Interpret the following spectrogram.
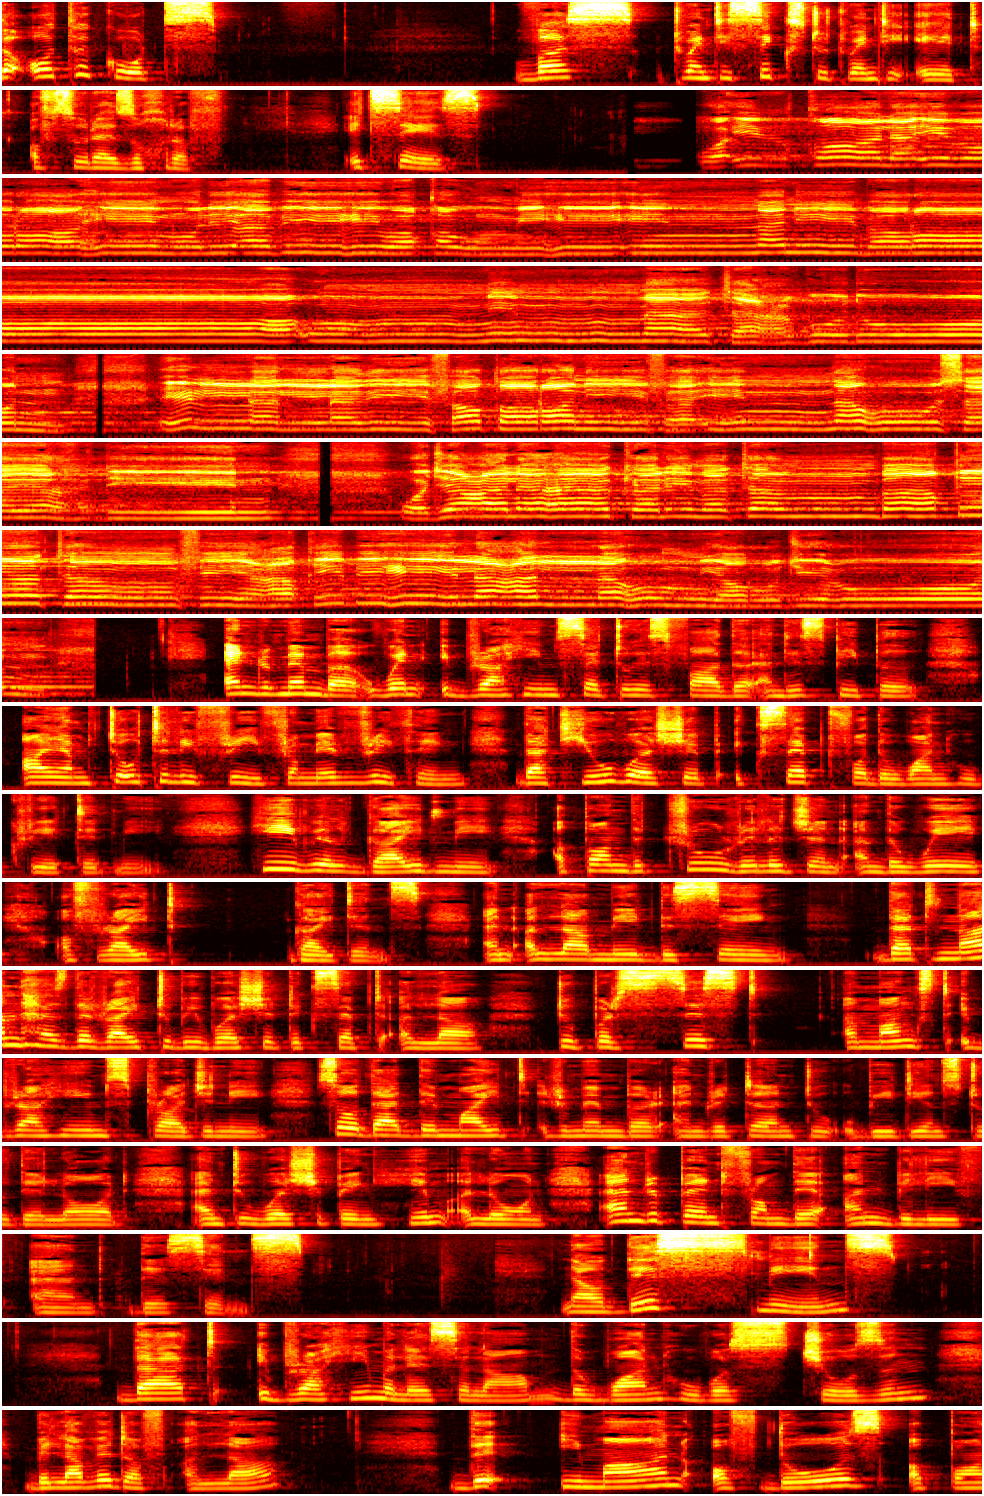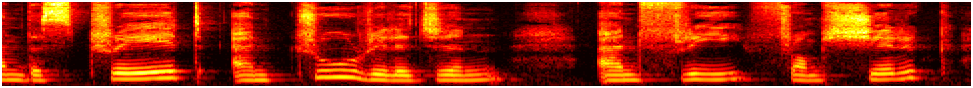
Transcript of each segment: The author quotes verse 26 to 28 of Surah Zukhruf. It says, وإذ قال إبراهيم لأبيه وقومه إنني براء مما تعبدون إلا الذي فطرني فإنه سيهدين وجعلها كلمة باقية في عقبه لعلهم يرجعون And remember when Ibrahim said to his father and his people, I am totally free from everything that you worship except for the one who created me. He will guide me upon the true religion and the way of right guidance. And Allah made this saying that none has the right to be worshipped except Allah to persist amongst Ibrahim's progeny, so that they might remember and return to obedience to their Lord and to worshipping Him alone and repent from their unbelief and their sins. Now, this means that Ibrahim salam, the one who was chosen, beloved of Allah, the imam of those upon the straight and true religion and free from shirk,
